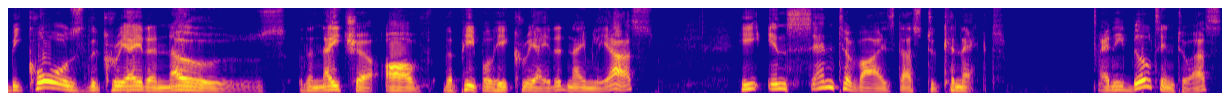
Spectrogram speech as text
because the Creator knows the nature of the people He created, namely us, He incentivized us to connect. And He built into us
